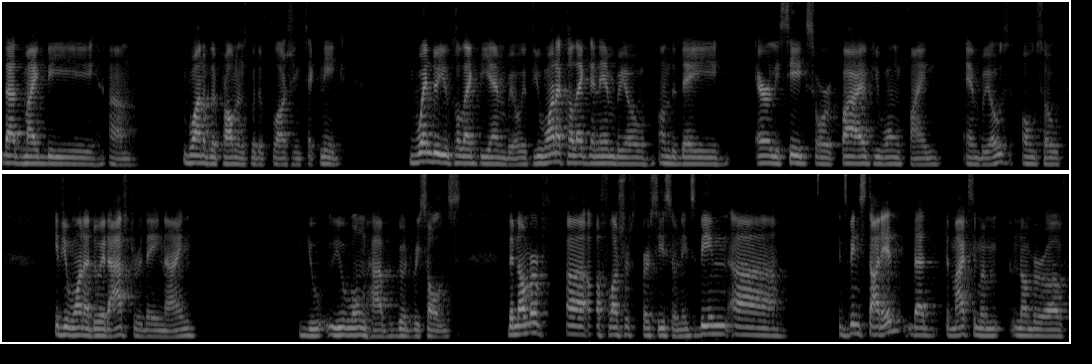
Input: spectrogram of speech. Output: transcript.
that might be um, one of the problems with the flushing technique. When do you collect the embryo? If you want to collect an embryo on the day early six or five, you won't find embryos. Also, if you want to do it after day nine, you you won't have good results. The number of, uh, of flushers per season, it's been uh, it's been studied that the maximum number of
